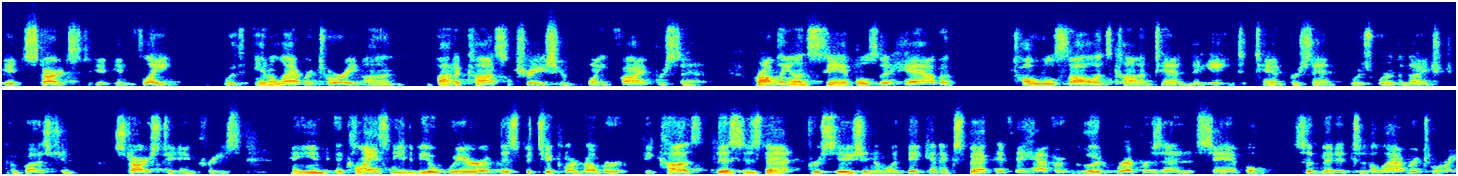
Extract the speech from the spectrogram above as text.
it starts to inflate within a laboratory on about a concentration of 0.5%. Probably on samples that have a total solids content in the 8 to 10% was where the nitrogen combustion starts to increase. And you, clients need to be aware of this particular number because this is that precision and what they can expect if they have a good representative sample submitted to the laboratory.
